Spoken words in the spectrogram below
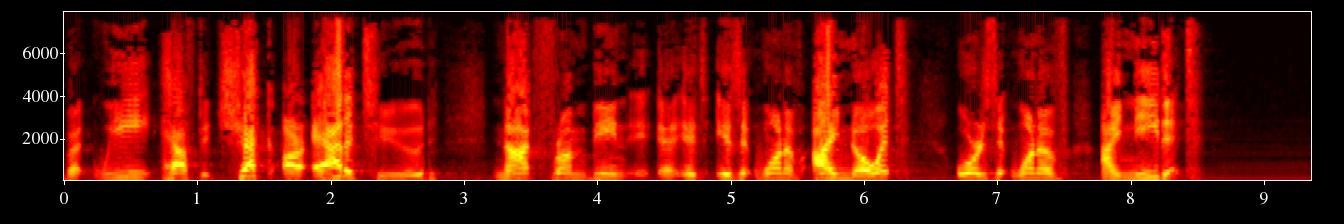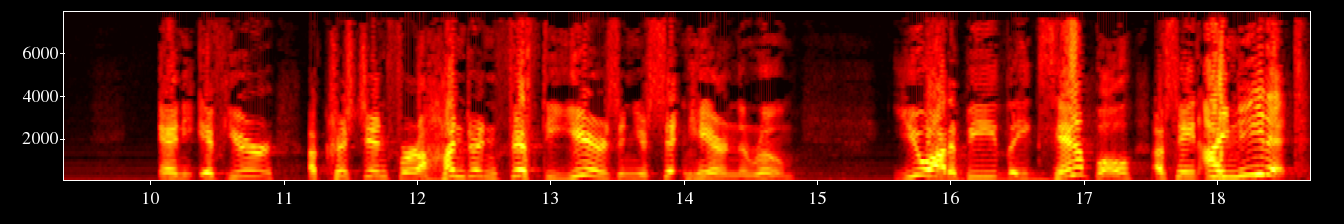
But we have to check our attitude, not from being, is, it one of I know it, or is it one of I need it? And if you're a Christian for 150 years and you're sitting here in the room, you ought to be the example of saying, I need it.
